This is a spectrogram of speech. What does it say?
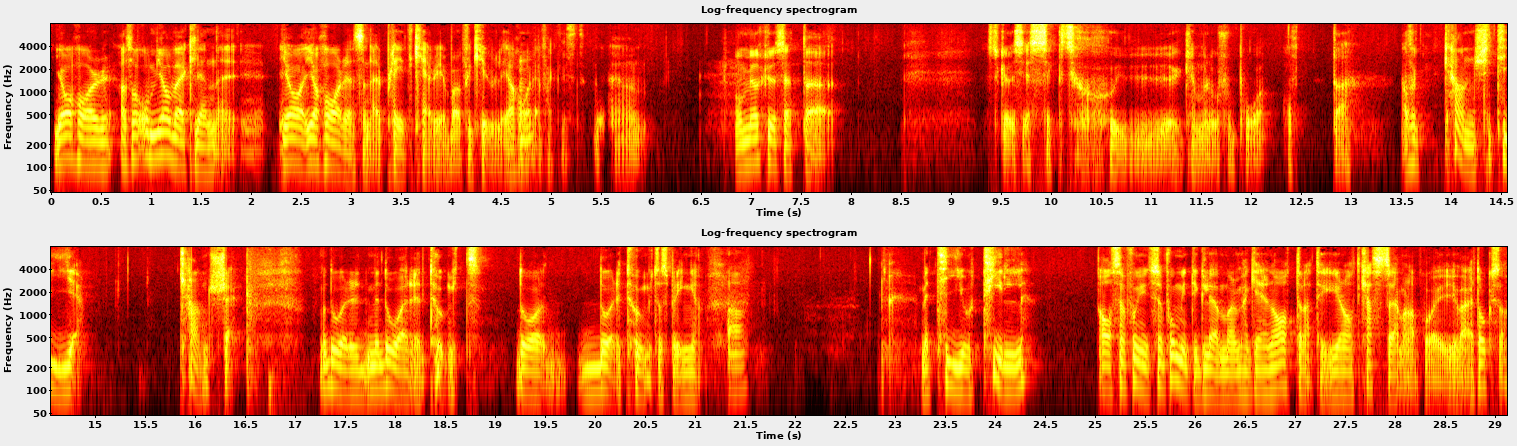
jag har, alltså om jag verkligen, eh, jag, jag har en sån där plate carrier bara för kul. Jag har det faktiskt. Eh, om jag skulle sätta, ska vi se, 6, 7 kan man nog få på 8. Alltså kanske 10. Kanske. Men då är det, men då är det tungt. Då, då är det tungt att springa. Ja. Med tio till. Ja, sen får, ju, sen får man inte glömma de här granaterna till granatkastare man har på i geväret också.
